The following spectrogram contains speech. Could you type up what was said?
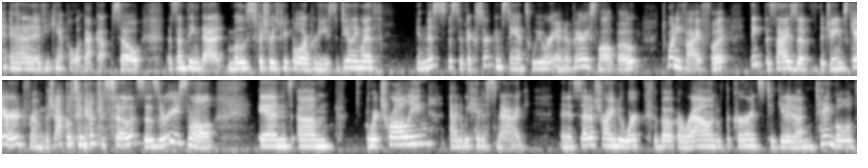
and if you can't pull it back up. So that's something that most fisheries people are pretty used to dealing with. In this specific circumstance, we were in a very small boat, 25 foot. I think the size of the James Caird from the Shackleton episode, so it's very small. And um, we're trawling and we hit a snag And instead of trying to work the boat around with the currents to get it untangled,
